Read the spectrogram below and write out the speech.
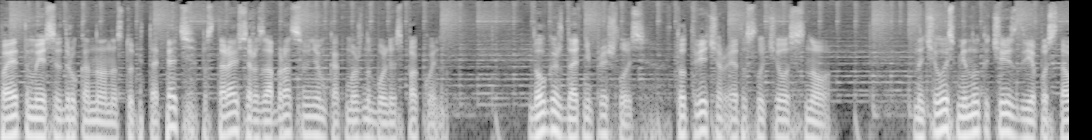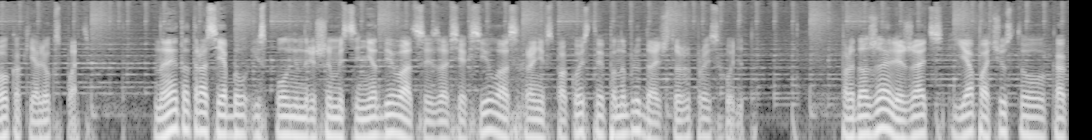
Поэтому, если вдруг оно наступит опять, постараюсь разобраться в нем как можно более спокойно. Долго ждать не пришлось. В тот вечер это случилось снова. Началось минуты через две после того, как я лег спать. На этот раз я был исполнен решимости не отбиваться изо всех сил, а, сохранив спокойствие, понаблюдать, что же происходит. Продолжая лежать, я почувствовал, как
